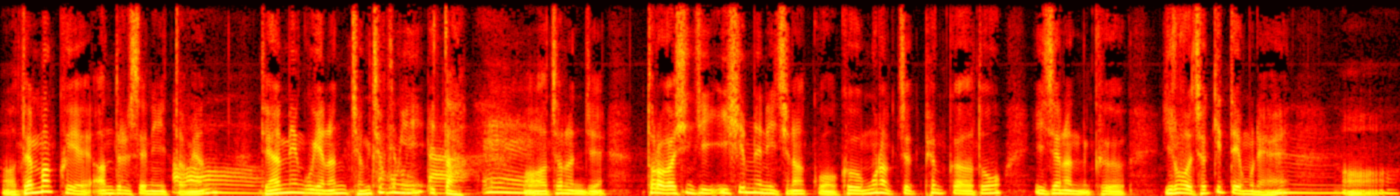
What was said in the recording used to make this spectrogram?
어, 덴마크에 안델센이 있다면 아. 대한민국에는 정체봉이 있다. 예. 어, 저는 이제 돌아가신 지 20년이 지났고 그 문학적 평가도 이제는 그 이루어졌기 때문에 음. 어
